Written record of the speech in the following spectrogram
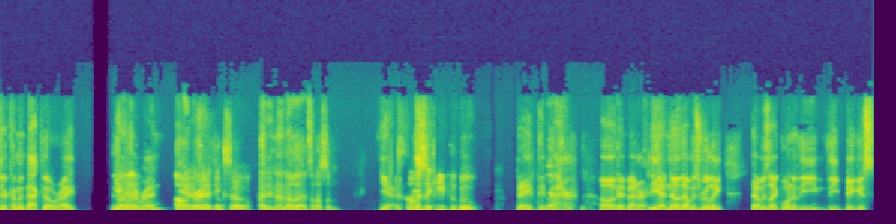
They're coming back though, right? Is Yeah. that what I read? Oh Yeah, great. I think so. I did not know that. It's awesome. Yeah, As long as they keep the boot. They they Yeah. better. Oh, they better. Yeah, no, that was really that was like one of the the biggest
